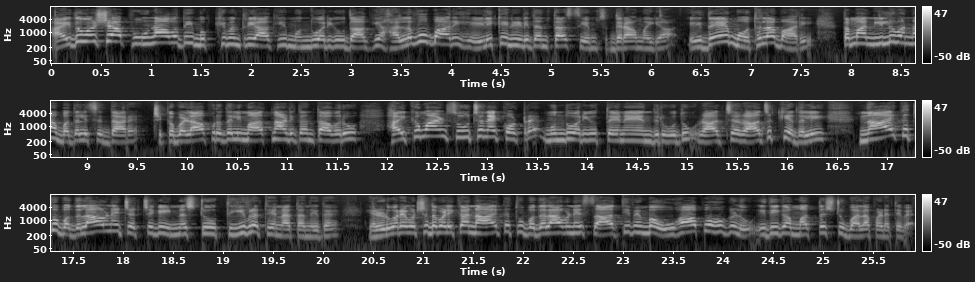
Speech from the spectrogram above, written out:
ಐದು ವರ್ಷ ಪೂರ್ಣಾವಧಿ ಮುಖ್ಯಮಂತ್ರಿಯಾಗಿ ಮುಂದುವರಿಯುವುದಾಗಿ ಹಲವು ಬಾರಿ ಹೇಳಿಕೆ ನೀಡಿದಂತ ಸಿಎಂ ಸಿದ್ದರಾಮಯ್ಯ ಇದೇ ಮೊದಲ ಬಾರಿ ತಮ್ಮ ನಿಲುವನ್ನ ಬದಲಿಸಿದ್ದಾರೆ. ಚಿಕ್ಕಬಳ್ಳಾಪುರದಲ್ಲಿ ಮಾತನಾಡಿದಂತ ಅವರು, ಹೈಕಮಾಂಡ್ ಸೂಚನೆ ಕೊಟ್ರೆ ಮುಂದುವರಿಯುತ್ತೇನೆ ಎಂದಿರುವುದು ರಾಜ್ಯ ರಾಜಕೀಯದಲ್ಲಿ ನಾಯಕತ್ವ ಬದಲಾವಣೆ ಚರ್ಚೆಗೆ ಇನ್ನಷ್ಟು ತೀವ್ರತೆಯನ್ನ ತಂದಿದೆ. ಎರಡೂವರೆ ವರ್ಷದ ಬಳಿಕ ನಾಯಕತ್ವ ಬದಲಾವಣೆ ಸಾಧ್ಯವೆಂಬ ಊಹಾಪೋಹಗಳು ಇದೀಗ ಮತ್ತಷ್ಟು ಬಲ ಪಡೆದಿವೆ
